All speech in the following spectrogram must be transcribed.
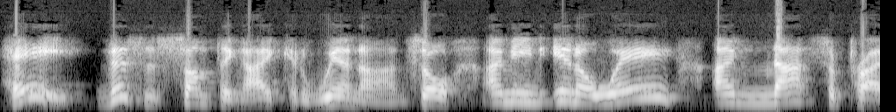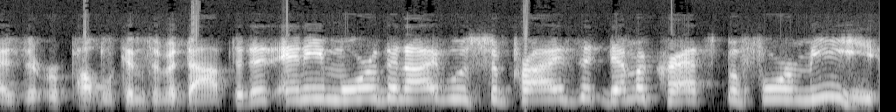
"Hey, this is something I could win on." So, I mean, in a way, I'm not surprised that Republicans have adopted it any more than I was surprised that Democrats before me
